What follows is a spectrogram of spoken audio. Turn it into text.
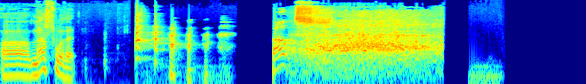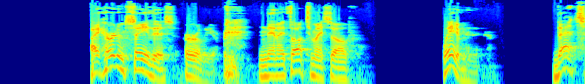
uh, messed with it. Folks, I heard him say this earlier, and then I thought to myself, wait a minute. That's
